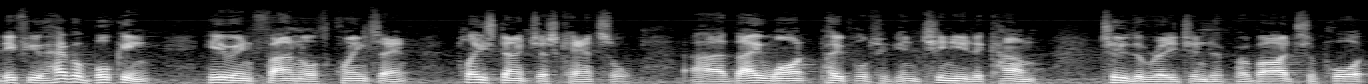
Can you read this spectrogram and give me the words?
If you have a booking here in far north Queensland, please don't just cancel. Uh, they want people to continue to come to the region to provide support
